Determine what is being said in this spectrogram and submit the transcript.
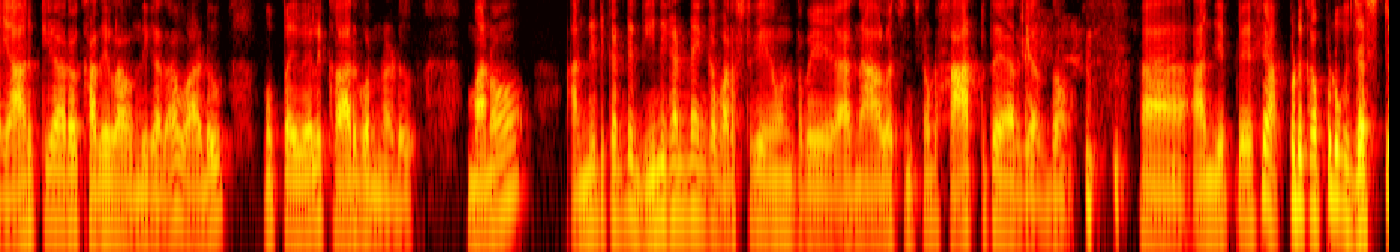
యారుకి యారో కథ ఇలా ఉంది కదా. వాడు ముప్పై వేలు కారు కొన్నాడు. మనం అన్నిటికంటే దీనికంటే ఇంకా వరస్ట్గా ఏముంటుంది అని ఆలోచించినప్పుడు హార్ట్ తయారు చేద్దాం. అని చెప్పేసి అప్పటికప్పుడు జస్ట్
